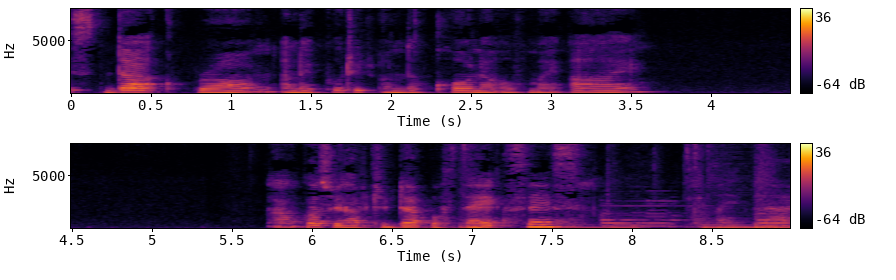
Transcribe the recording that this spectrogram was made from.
this dark brown and I put it on the corner of my eye. Of course we have to dab off the excess like that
